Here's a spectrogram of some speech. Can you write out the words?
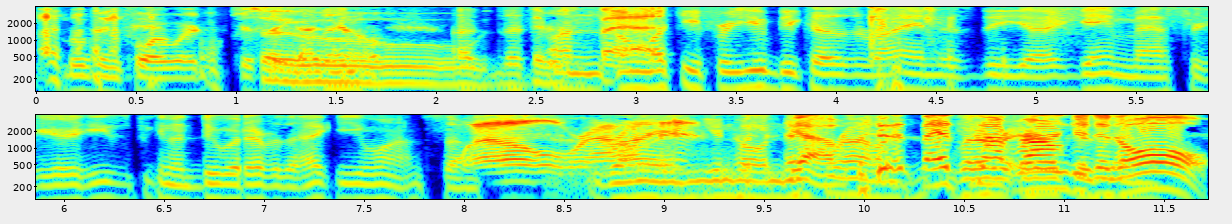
Moving forward, just so so, you guys know. Uh, that's un- that. unlucky for you because Ryan is the uh, game master here. He's going to do whatever the heck he wants. So Well, rounded. Ryan, you know, next yeah, round, that's not rounded at in all.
